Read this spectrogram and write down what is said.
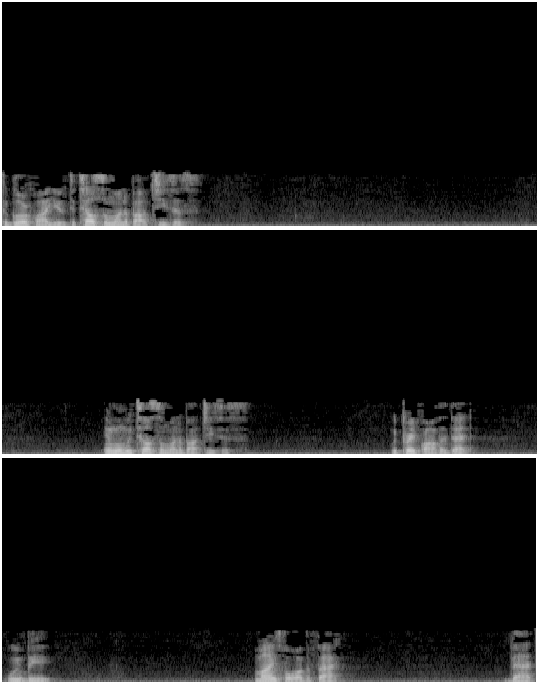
to glorify you, to tell someone about Jesus. And when we tell someone about Jesus, we pray, Father, that we'll be mindful of the fact that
